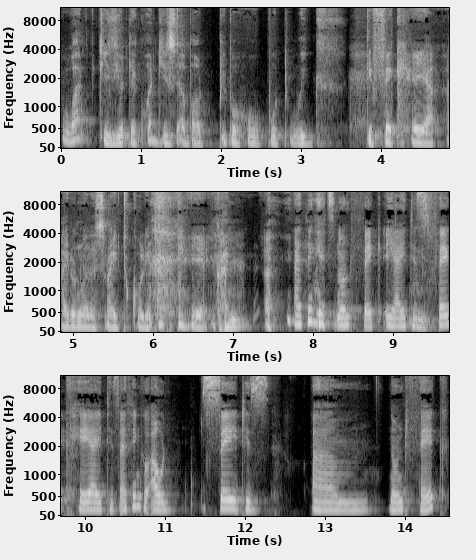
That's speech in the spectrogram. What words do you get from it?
What is your take? What do you say about people who put wigs, the fake hair? I don't know if that's right to call it fake hair. Can, I think it's not fake. Yeah, it is fake hair. It is, I think I would say it is, um, not fake,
